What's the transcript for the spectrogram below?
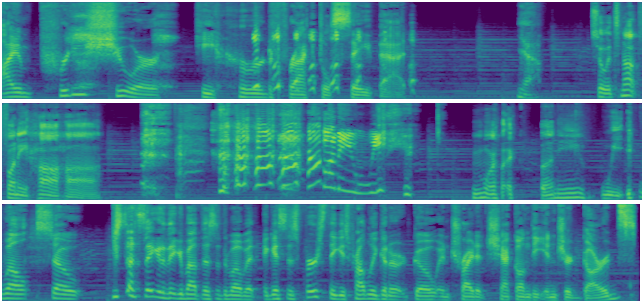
I am pretty sure he heard Fractal say that. Yeah. So it's not funny, ha ha. funny weird. More like funny we. Well, so he's not saying anything about this at the moment. I guess his first thing is probably going to go and try to check on the injured guards.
